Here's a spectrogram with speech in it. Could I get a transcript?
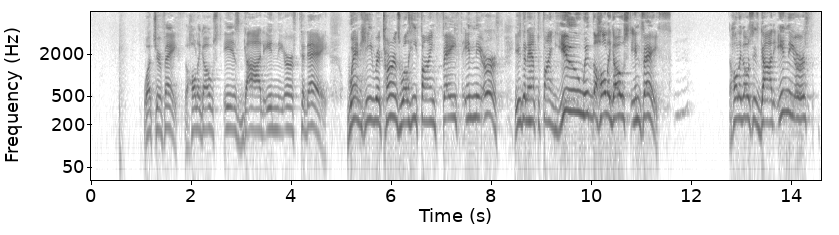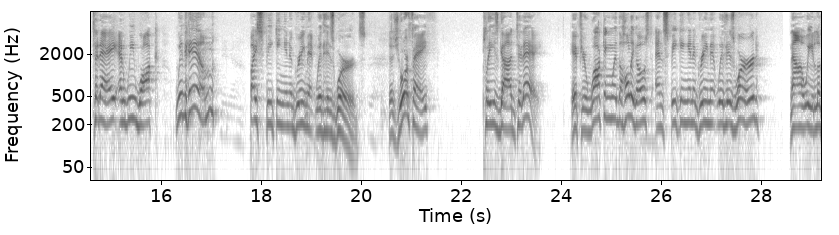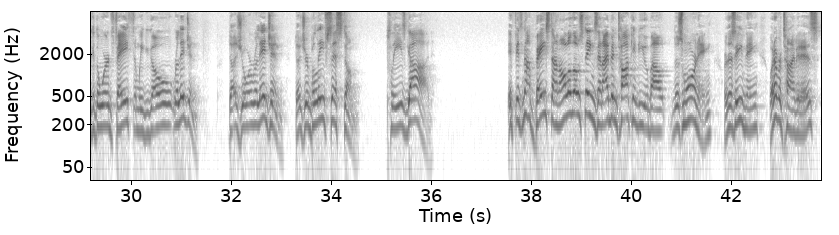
What's your faith? The Holy Ghost is God in the earth today. When he returns will he find faith in the earth? He's gonna have to find you with the Holy Ghost in faith. mm -hmm. The Holy Ghost is God in the earth today and we walk with him Amen. by speaking in agreement with his words. Does your faith please God today? If you're walking with the Holy Ghost and speaking in agreement with his word now we look at the word faith and we go religion. Does your religion does your belief system please God? If it's not based on all of those things that I've been talking to you about this morning or this evening whatever time it is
